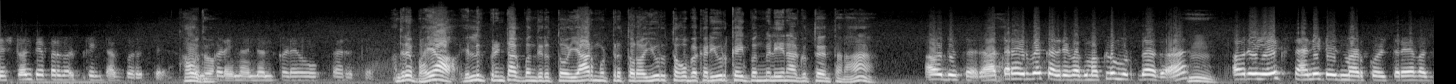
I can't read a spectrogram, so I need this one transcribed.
ಎಷ್ಟೊಂದ್ ಪೇಪರ್ಗಳು ಪ್ರಿಂಟ್ ಆಗಿ ಬರುತ್ತೆ. ಹೌದು. ಒಂದ್ ಕಡೆಯಿಂದ ಇನ್ನೊಂದ್ ಕಡೆ ಹೋಗ್ತಾ ಇರುತ್ತೆ. ಅಂದ್ರೆ ಭಯ ಎಲ್ಲಿಂದ ಪ್ರಿಂಟ್ ಆಗಿ ಬಂದಿರುತ್ತೋ ಯಾರು ಮುಟ್ಟಿರ್ತಾರೋ ಇವ್ರು ತಗೋಬೇಕಾದ್ರೆ ಇವ್ರ ಕೈಗೆ ಬಂದ್ಮೇಲೆ ಏನಾಗುತ್ತೆ ಅಂತನಾ? ಹೌದು ಸರ್ ಆತರ ಇರ್ಬೇಕಾದ್ರೆ ಇವಾಗ ಮಕ್ಳು ಮುಟ್ದಾಗ ಹ್ಮ್. ಅವ್ರು ಹೇಗ್ ಸ್ಯಾನಿಟೈಸ್ ಮಾಡ್ಕೊಳ್ತಾರೆ ಅವಾಗ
